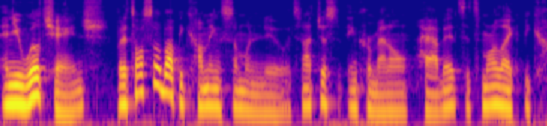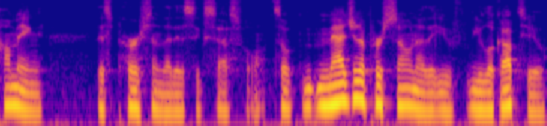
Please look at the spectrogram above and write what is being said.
And you will change, but it's also about becoming someone new. It's not just incremental habits, it's more like becoming this person that is successful. So imagine a persona that you you look up to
